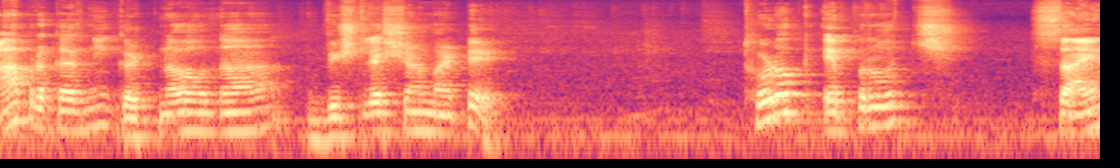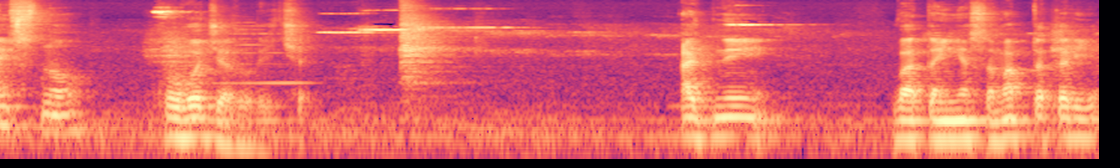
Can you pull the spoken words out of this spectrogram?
આ પ્રકારની ઘટનાઓના વિશ્લેષણ માટે થોડોક એપ્રોચ સાયન્સનો હોવો જરૂરી છે. આજની વાત અહીંયા સમાપ્ત કરીએ.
